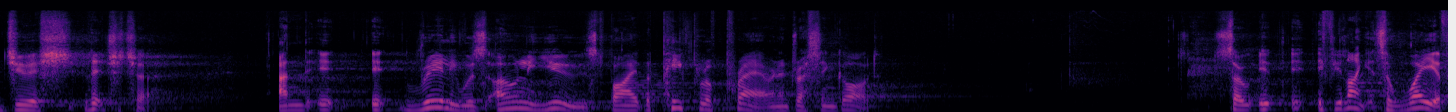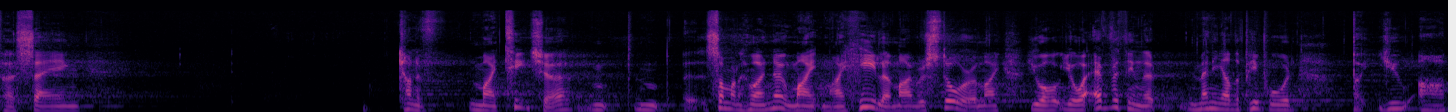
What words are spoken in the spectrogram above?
Jewish literature. And it, it really was only used by the people of prayer in addressing God. So, it, it, if you like, it's a way of her saying, kind of my teacher, someone who I know, my, my healer, my restorer, my, you're, you're everything that many other people would, but you are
